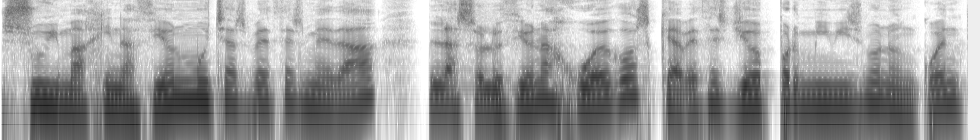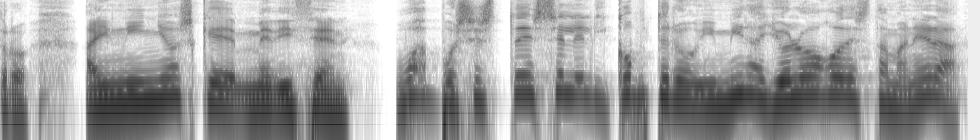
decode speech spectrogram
su imaginación muchas veces me da la solución a juegos que a veces yo por mí mismo no encuentro. Hay niños que me dicen, guau, pues este es el helicóptero y mira, yo lo hago de esta manera.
